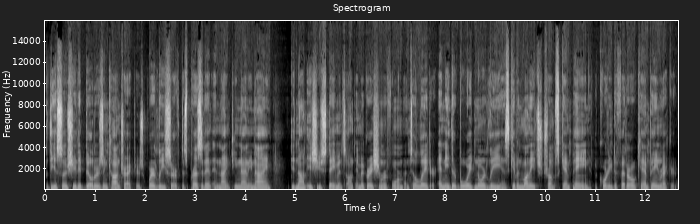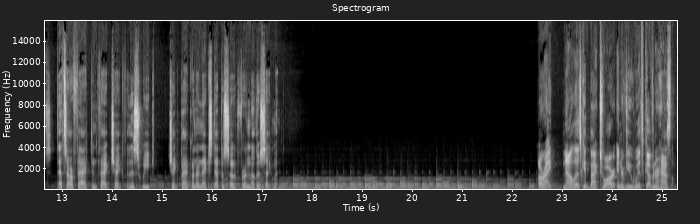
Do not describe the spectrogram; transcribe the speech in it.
But the Associated Builders and Contractors, where Lee served as president in 1999, did not issue statements on immigration reform until later, and neither Boyd nor Lee has given money to Trump's campaign, according to federal campaign records. That's our fact and fact check for this week. Check back on our next episode for another segment. All right, now let's get back to our interview with Governor Haslam.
